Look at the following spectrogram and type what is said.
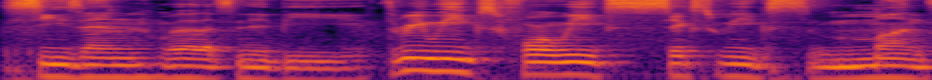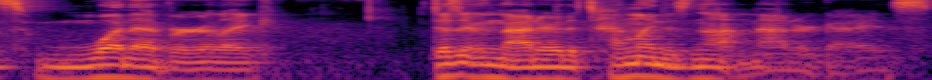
season, whether that's going to be three weeks, four weeks, six weeks, months, whatever. Like, doesn't really matter. The timeline does not matter, guys.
